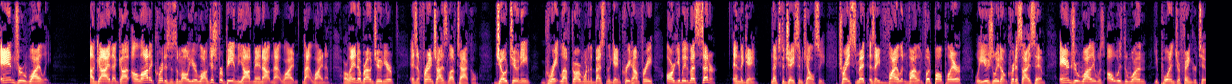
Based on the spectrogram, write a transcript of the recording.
Andrew Wylie, a guy that got a lot of criticism all year long just for being the odd man out in that line that lineup. Orlando Brown Jr. is a franchise left tackle. Joe Thuney, great left guard, one of the best in the game. Creed Humphrey, arguably the best center in the game, next to Jason Kelce. Trey Smith is a violent, violent football player. We usually don't criticize him. Andrew Wylie was always the one you pointed your finger to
